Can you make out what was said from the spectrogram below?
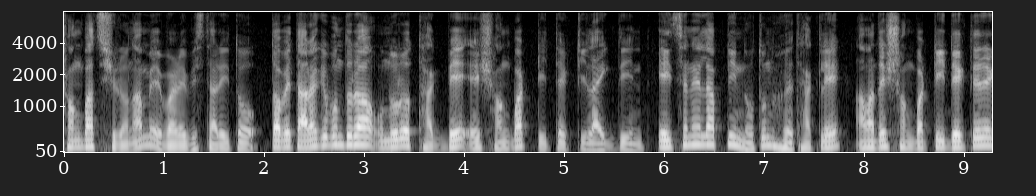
সংবাদ শিরোনাম, এবারে বিস্তারিত। তবে তার আগে বন্ধুরা, অনুরোধ থাকবে এই সংবাদটিতে একটি লাইক দিন। এই চ্যানেলে আপনি নতুন হয়ে থাকলে আমাদের সংবাদটি দেখতে দেখতে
